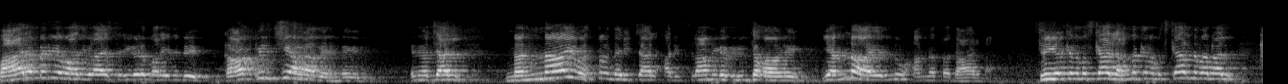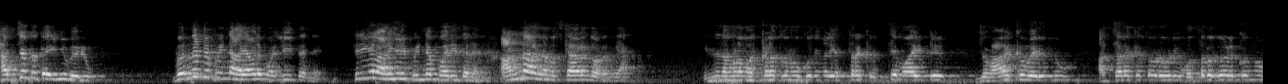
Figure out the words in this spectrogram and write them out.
പാരമ്പര്യവാദികളായ സ്ത്രീകൾ പറയുന്നുണ്ട് കാപ്പിർച്ചിയാണ് ആ വരുന്നത്. എന്ന് വെച്ചാൽ നന്നായി വസ്ത്രം ധരിച്ചാൽ അത് ഇസ്ലാമിക വിരുദ്ധമാണ് എന്നായിരുന്നു അന്നത്തെ ധാരണ. സ്ത്രീകൾക്ക് നമസ്കാരം അന്നൊക്കെ നമസ്കാരം എന്ന് പറഞ്ഞാൽ ഹജ്ജൊക്കെ കഴിഞ്ഞു വരും. വന്നിട്ട് പിന്നെ അയാൾ പള്ളിയിൽ തന്നെ. സ്ത്രീകളാണെങ്കിൽ പിന്നെ പരി തന്നെ. അന്നാണ് നമസ്കാരം തുടങ്ങിയ ഇന്ന് നമ്മളെ മക്കളൊക്കെ നോക്കൂ നിങ്ങൾ എത്ര കൃത്യമായിട്ട് ജുമാക്ക് വരുന്നു അച്ചടക്കത്തോടുകൂടി കൊത്തബ കേൾക്കുന്നു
